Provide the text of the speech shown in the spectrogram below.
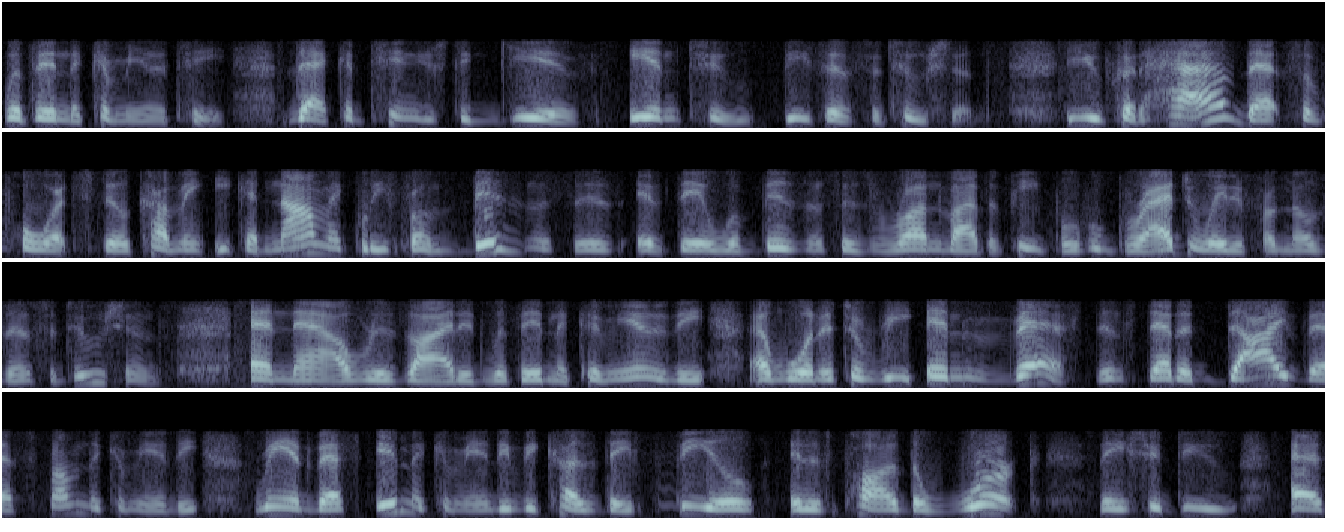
within the community that continues to give into institutions. You could have that support still coming economically from businesses if there were businesses run by the people who graduated from those institutions and now resided within the community and wanted to reinvest instead of divest from the community, reinvest in the community because they feel it is part of the work they should do as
